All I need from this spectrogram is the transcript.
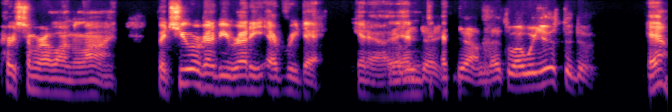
hurt somewhere along the line, but you were going to be ready every day you know and, and, yeah that's what we used to do. Yeah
